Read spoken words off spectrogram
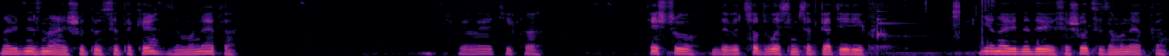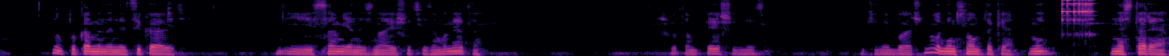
Навіть не знаю, що тут це таке за монета. Філетіка. 1985 рік. Я навіть не дивився, що це за монетка. Ну, поки мене не цікавить. І сам я не знаю, що це за монета. Що там пише, не, так і не бачу. Ну, одним словом таке. Не, не старе.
